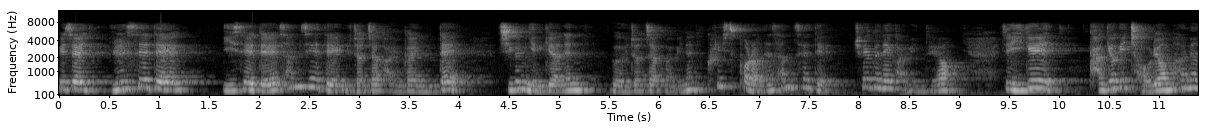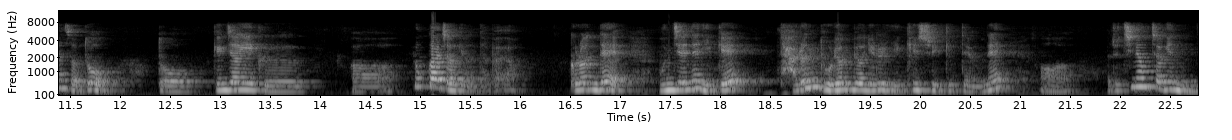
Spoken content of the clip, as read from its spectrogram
이제 1세대, 2세대, 3세대 유전자 가위가 있는데 지금 얘기하는 그 유전자 가위는 크리스퍼라는 3세대 최근의 가위인데요. 이제 이게 가격이 저렴하면서도 또 굉장히 그 어, 효과적이었나 봐요. 그런데 문제는 이게 다른 돌연변이를 일으킬 수 있기 때문에 어, 아주 치명적인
